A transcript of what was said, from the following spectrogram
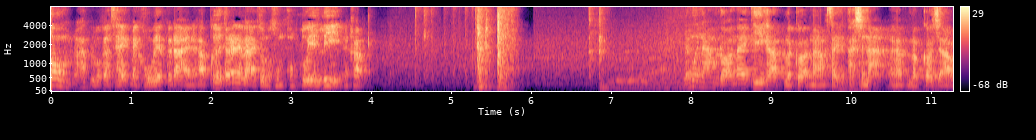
ต้มนะครับ หรือว่าการใช้ไมโครเวฟก็ได้นะครับ เพื่อจะได้ละลายส่วนผสมของตัวเยลลี่นะครับแล้วเมื่อน้ำร้อนได้ที่ครับ แล้วก็น้ำใส่ภาชนะนะครับ เราก็จะเอา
